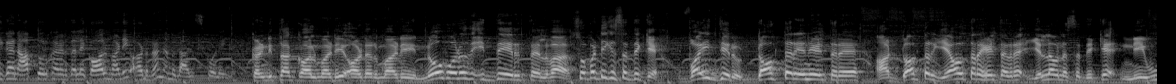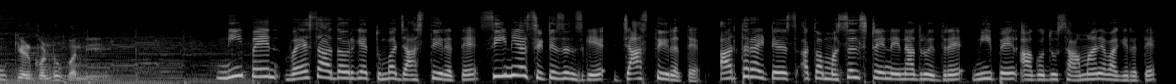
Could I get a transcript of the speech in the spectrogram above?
ಈಗ ನಾಪ್ತೋಲ್ ಕನ್ನಡದಲ್ಲೇ ಕಾಲ್ ಮಾಡಿ ಆರ್ಡರ್ನ ನಮಗೆ ಅಳಿಸ್ಕೊಳ್ಳಿ ಖಂಡಿತ ಕಾಲ್ ಮಾಡಿ ಆರ್ಡರ್ ಮಾಡಿ. ನೋವು ಅನ್ನೋದು ಇದ್ದೇ ಇರುತ್ತೆ ಅಲ್ವಾ? ಸೊ ಬಟ್ ಈಗ ಸದ್ಯಕ್ಕೆ ವೈದ್ಯರು ಡಾಕ್ಟರ್ ಏನ್ ಹೇಳ್ತಾರೆ? ಆ ಡಾಕ್ಟರ್ ಯಾವ ತರ ಹೇಳ್ತಾ ಇದ್ರೆ? ಎಲ್ಲವನ್ನ ಸದ್ಯಕ್ಕೆ ನೀವು ಕೇಳ್ಕೊಂಡು ಬನ್ನಿ. ನೀ ಪೇನ್ ವಯಸ್ಸಾದವ್ರಿಗೆ ತುಂಬಾ ಜಾಸ್ತಿ ಇರುತ್ತೆ ಸೀನಿಯರ್ ಸಿಟಿಸನ್ಸ್ಗೆ ಜಾಸ್ತಿ ಇರುತ್ತೆ. ಆರ್ಥರೈಟಿಸ್ ಅಥವಾ ಮಸಲ್ ಸ್ಟ್ರೈನ್ ಏನಾದ್ರೂ ಇದ್ರೆ ನೀ ಪೇನ್ ಆಗೋದು ಸಾಮಾನ್ಯವಾಗಿರುತ್ತೆ.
